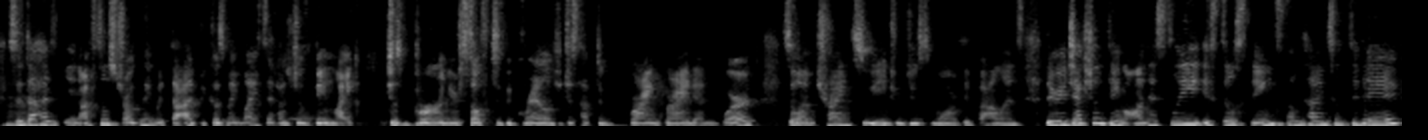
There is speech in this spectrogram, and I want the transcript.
Mm-hmm. So that has been I'm still struggling with that because my mindset has just been like just burn yourself to the ground. You just have to grind, grind, and work. So I'm trying to introduce more of the balance. The rejection thing, honestly, it still stings sometimes till today.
